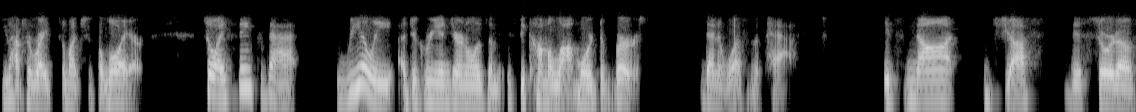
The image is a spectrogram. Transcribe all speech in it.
you have to write so much as a lawyer. So I think that really a degree in journalism has become a lot more diverse than it was in the past. It's not just this sort of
